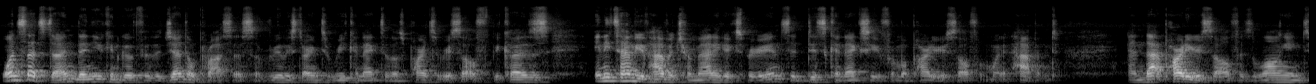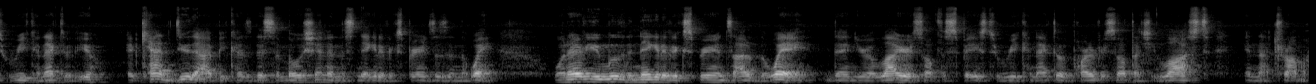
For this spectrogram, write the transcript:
Once that's done, then you can go through the gentle process of really starting to reconnect to those parts of yourself because anytime you have a traumatic experience, it disconnects you from a part of yourself from when it happened. And that part of yourself is longing to reconnect with you. It can't do that because this emotion and this negative experience is in the way. Whenever you move the negative experience out of the way, then you allow yourself the space to reconnect with a part of yourself that you lost in that trauma.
